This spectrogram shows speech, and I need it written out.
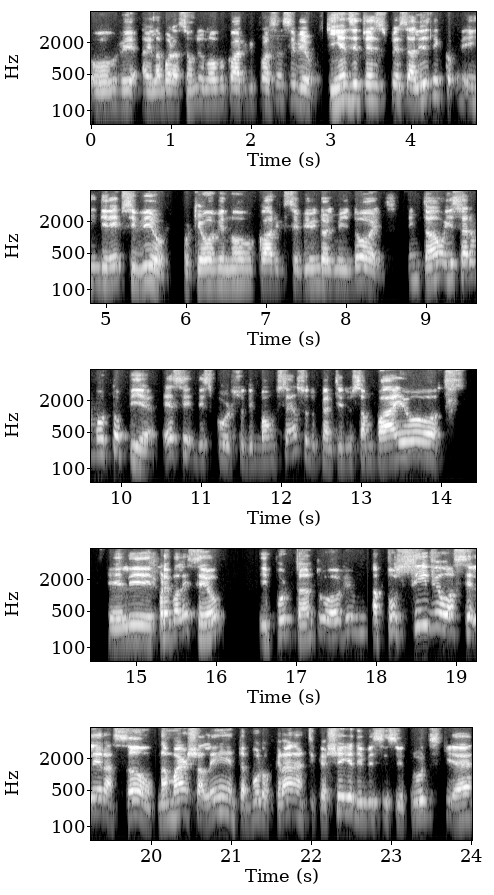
houve a elaboração de um novo Código de Processo Civil. 513 especialistas em direito civil, porque houve novo Código Civil em 2002. Então, isso era uma utopia. Esse discurso de bom senso do Cantídio Sampaio, ele prevaleceu e, portanto, houve a possível aceleração na marcha lenta, burocrática, cheia de vicissitudes, que é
